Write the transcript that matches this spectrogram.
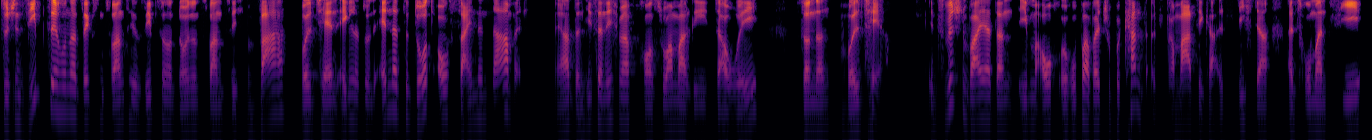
Zwischen 1726 und 1729 war Voltaire in England und änderte dort auch seinen Namen. Ja, dann hieß er nicht mehr François-Marie Dauret, sondern Voltaire. Inzwischen war er dann eben auch europaweit schon bekannt als Dramatiker, als Dichter, als Romancier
